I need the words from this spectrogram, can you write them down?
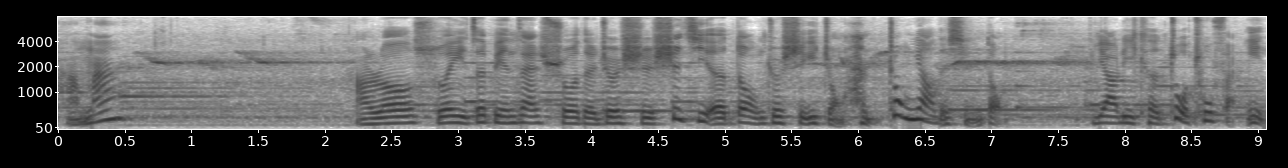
好吗？好喽，所以这边在说的就是伺机而动，就是一种很重要的行动，不要立刻做出反应。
